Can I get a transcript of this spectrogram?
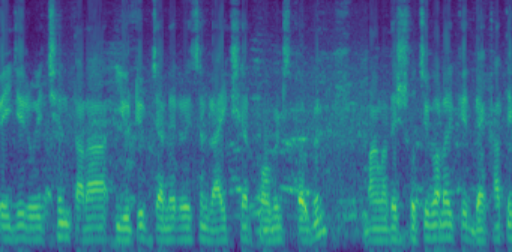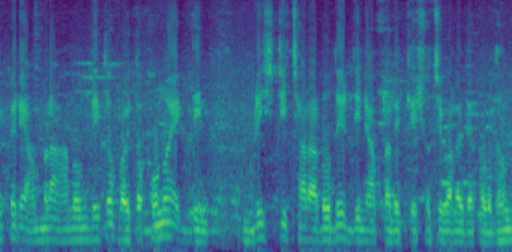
পেজে রয়েছেন, তারা ইউটিউব চ্যানেলে রয়েছেন লাইক শেয়ার কমেন্টস করবেন। বাংলাদেশ সচিবালয়কে দেখাতে পেরে আমরা আনন্দিত। হয়তো কোনো একদিন বৃষ্টি ছাড়া রোদের দিনে আপনাদেরকে সচিবালয় দেখাবো। ধন্যবাদ।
